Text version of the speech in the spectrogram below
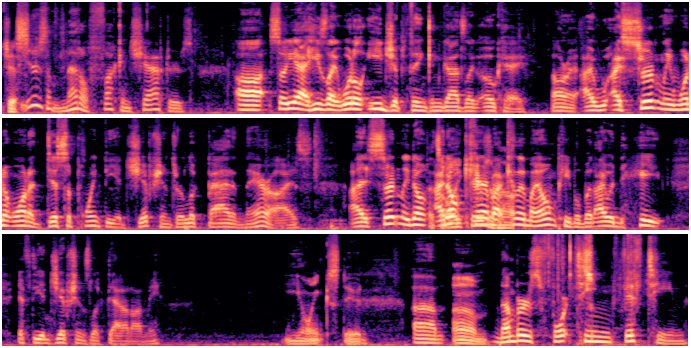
Just These are some metal fucking chapters. Uh, so yeah, he's like, "What'll Egypt think?" And God's like, "Okay, all right. I, I certainly wouldn't want to disappoint the Egyptians or look bad in their eyes. I certainly don't. That's I don't care about, about. killing my own people, but I would hate if the Egyptians looked down on me." yoinks, dude. Um, um, numbers fourteen fifteen.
